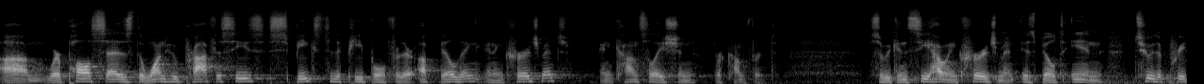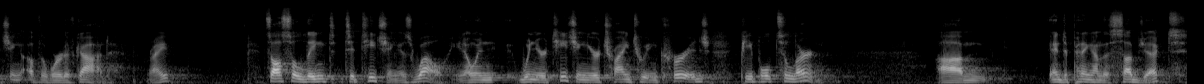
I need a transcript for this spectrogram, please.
um, where Paul says, The one who prophesies speaks to the people for their upbuilding and encouragement and consolation or comfort. So we can see how encouragement is built in to the preaching of the Word of God, right? It's also linked to teaching as well. You know, when, when you're teaching, you're trying to encourage people to learn. Um, and depending on the subject,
